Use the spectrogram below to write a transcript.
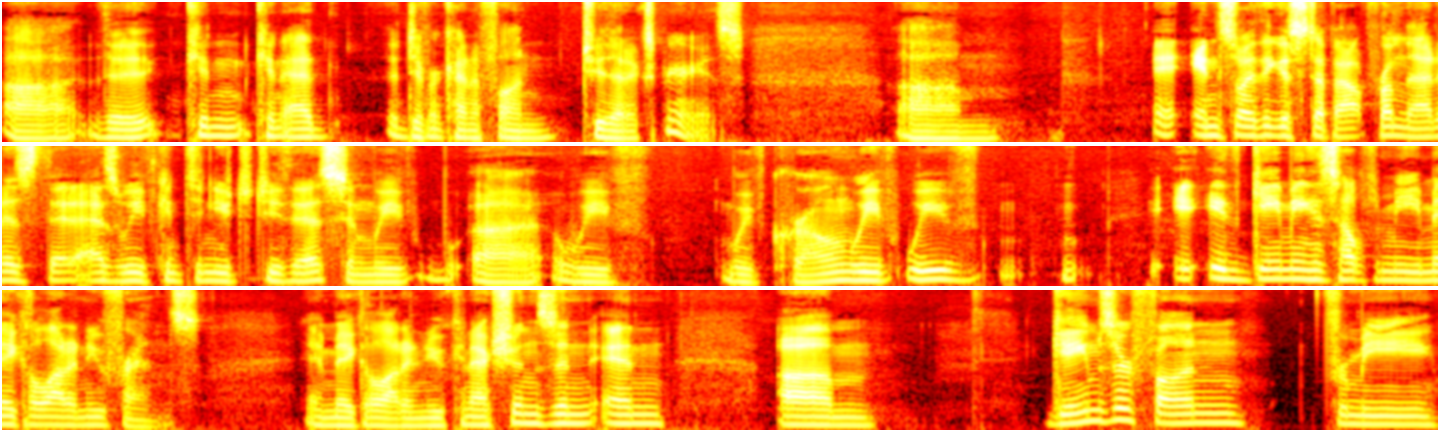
uh, that can can add a different kind of fun to that experience. Um, and, and so I think a step out from that is that as we've continued to do this and we've uh, we've we've grown, we've we've it, it, gaming has helped me make a lot of new friends and make a lot of new connections and and um, games are fun for me.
